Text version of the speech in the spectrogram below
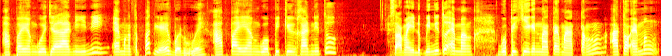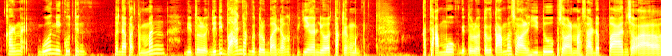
Apa yang gue jalani ini emang tepat gak ya buat gue? Apa yang gue pikirkan itu sama hidup ini tuh emang gue pikirin matang-matang atau emang karena gue ngikutin pendapat teman gitu loh. Jadi banyak gitu loh banyak pikiran di otak yang kecamuk gitu loh. Terutama soal hidup soal masa depan soal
